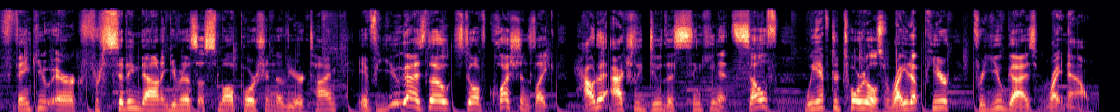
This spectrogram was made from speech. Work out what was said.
Thank you, Eric, for sitting down and giving us a small portion of your time. If you guys, though, still have questions like how to actually do the syncing itself, we have tutorials right up here for you guys right now.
